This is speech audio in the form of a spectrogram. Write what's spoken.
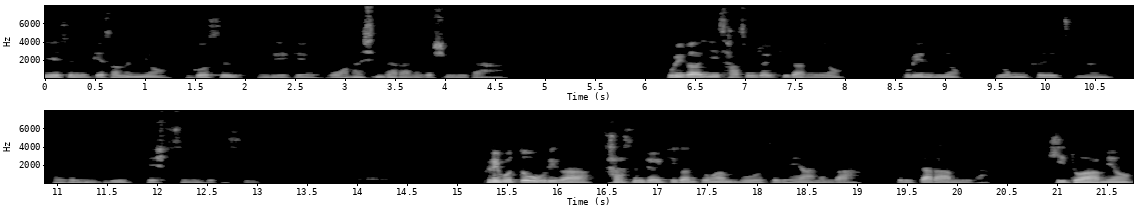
예수님께서는요, 그것을 우리에게 원하신다라는 것입니다. 우리가 이 사순절 기간에요, 우리는요, 용서해 주는 성도님들이 되셨으면 좋겠습니다. 그리고 또 우리가 사순절 기간 동안 무엇을 해야 하는가? 우리 따라합니다. 기도하며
